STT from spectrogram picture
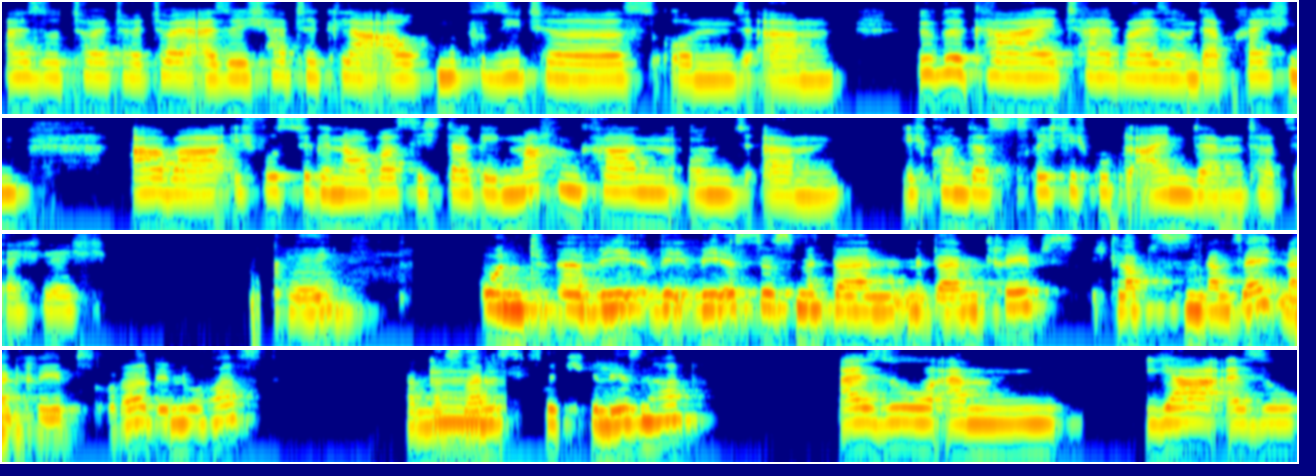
Also toi, toi, toi. Also ich hatte klar auch Mucositis und ähm, Übelkeit, teilweise Unterbrechen. Aber ich wusste genau, was ich dagegen machen kann. Und ähm, ich konnte das richtig gut eindämmen tatsächlich. Okay. Und äh, wie, wie, wie ist es mit deinem, mit deinem Krebs? Ich glaube, das ist ein ganz seltener Krebs, oder? Den du hast? Kann das mm. sein, dass ich es richtig gelesen habe? Also, ähm, ja, also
